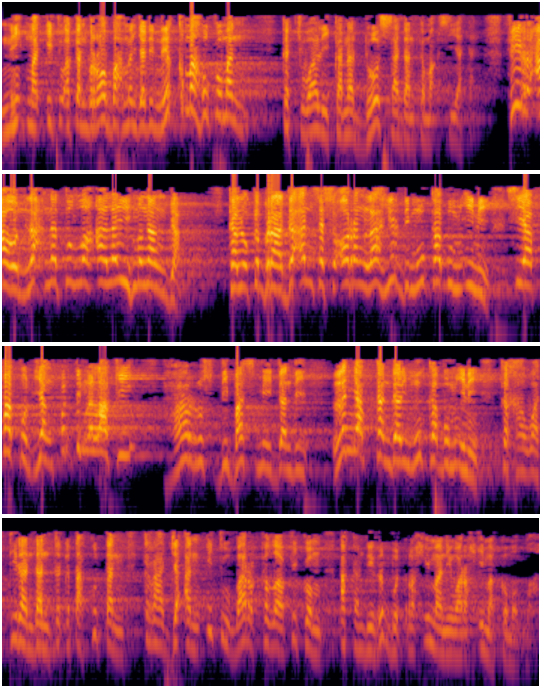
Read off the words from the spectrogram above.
nikmat itu akan berubah menjadi nikmah hukuman kecuali karena dosa dan kemaksiatan. Fir'aun laknatullah alaih menganggap kalau keberadaan seseorang lahir di muka bumi ini siapapun yang penting lelaki harus dibasmi dan di lenyapkan dari muka bumi ini kekhawatiran dan ketakutan kerajaan itu barakallahu fikum akan direbut rahimani wa rahimakumullah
